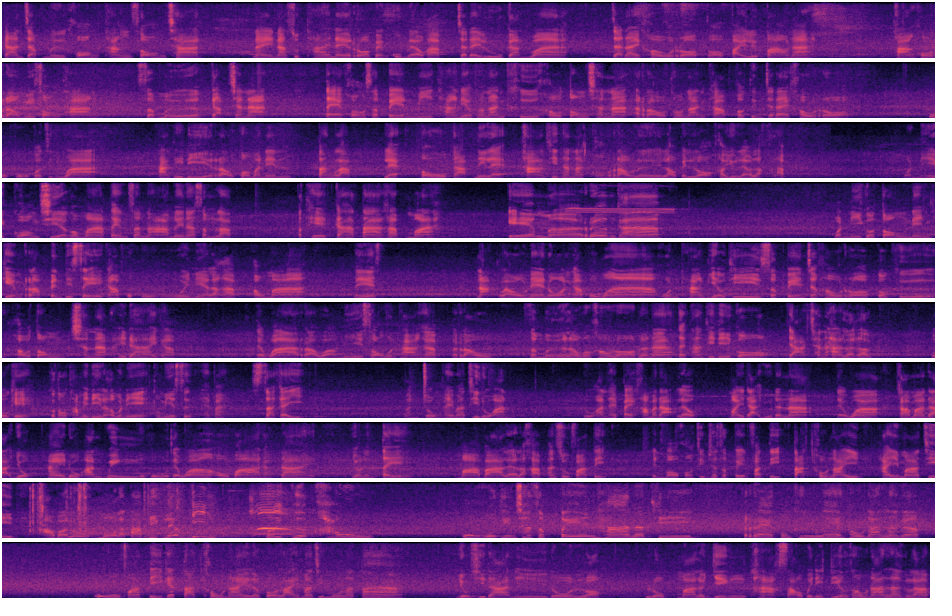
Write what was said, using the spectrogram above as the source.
การจับมือของทั้งสองชาติ ในนัดสุดท้ายในรอบแบ่งกลุ่มแล้วครับ จะได้รู้กันว่าจะได้เข้ารอบต่อไปหรือเปล่านะ ทางของเรามี 2 ทาง เสมอกับชนะ แต่ของสเปนมีทางเดียวเท่านั้นคือเขาต้องชนะเราเท่านั้นครับ เขาถึงจะได้เข้ารอบ โอ้โหก็ถือว่า ทางที่ดีเราก็มาเน้นตั้งรับและโต้กลับนี่แหละ ทางที่ถนัดของเราเลย เราเป็นรองเขาอยู่แล้วล่ะครับ วันนี้กองเชียร์ก็มาเต็มสนามเลยนะสำหรับประเทศกาตาครับมา เกมเริ่มครับ วันนี้ก็ต้องเน้นเกมรับเป็นพิเศษครับ โอ้โหเนี่ยแหละครับเขามาเลสหนักเราแน่นอนครับ เพราะว่าหนทางเดียวที่สเปนจะเข้ารอบก็คือ เขาต้องชนะให้ได้ครับ แต่ว่าเราอะมี2หนทางครับ เราเสมอเราก็เข้ารอบแล้วนะ แต่ทางที่ดีก็อยากชนะแหละครับ โอเค ก็ต้องทำให้ดีแล้วครับวันนี้โทมิยาสึให้ไปซากาอิบรรจงให้มาที่โดอัน โดอันให้ไปคามาดะแล้วไมดะอยู่ด้านหน้า แต่ว่าคามาดะยกให้โดอันวิ่งโอ้โหแต่ว่าโอบ้าดักได้ยอเลนเต้มาบ้าแล้วล่ะครับอันซูฟาติเป็นบอลของทีมชาติสเปนฟาติตัดเข้าในให้มาที่อัลบาโลโมลาตาพลิกแล้วยิงเอ้ยเกือบเข้า โอ้โหทีมชาติสเปน 5 นาที แรกของครึ่งแรกเท่านั้นแหละครับ โอ้ฟาติแกตัดเข้าในแล้วก็ไหลมาที่โมลาต้า โยชิดะนี่โดนล็อกหลบมาแล้วยิงถากเสาไปนิดเดียวเท่านั้นแหละครับ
